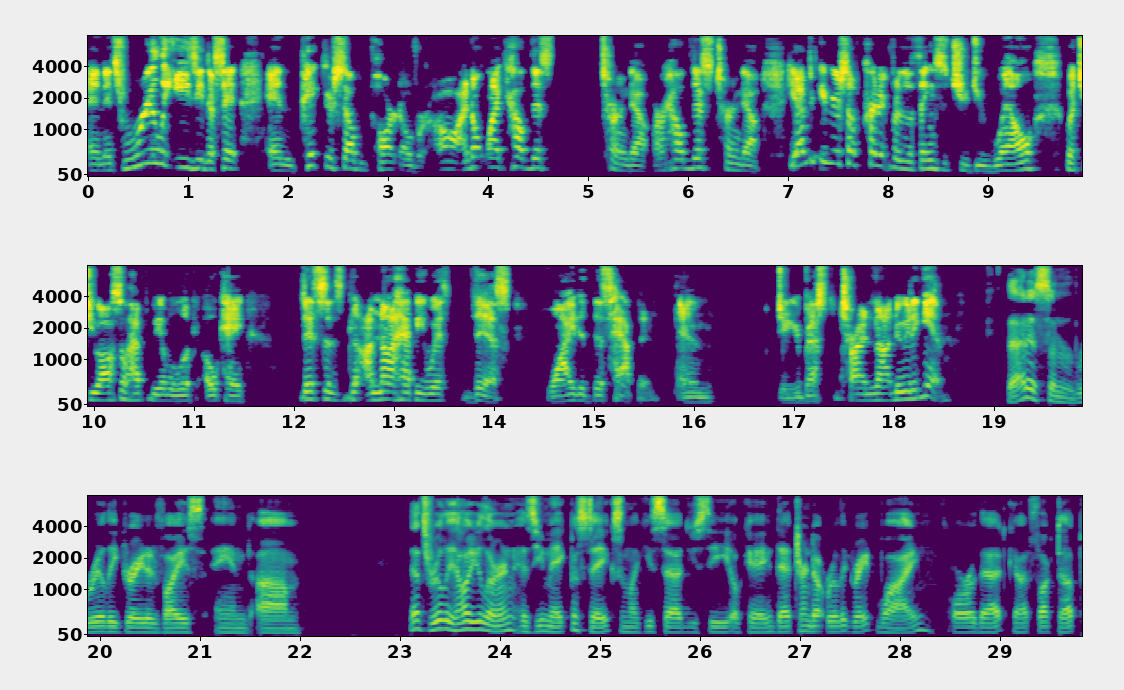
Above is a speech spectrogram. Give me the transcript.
and it's really easy to sit and pick yourself apart over. Oh, I don't like how this turned out or how this turned out. You have to give yourself credit for the things that you do well, but you also have to be able to look, okay, this is, I'm not happy with this. Why did this happen? And do your best to try and not do it again. That is some really great advice. And, um, that's really how you learn as you make mistakes. And like you said, you see, okay, that turned out really great. Why? Or that got fucked up.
